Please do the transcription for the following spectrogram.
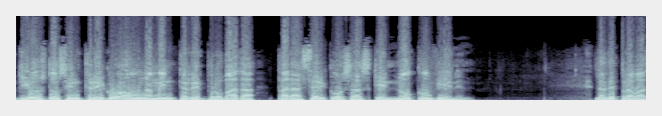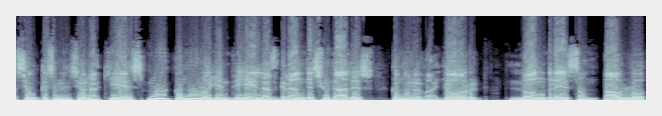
Dios los entregó a una mente reprobada para hacer cosas que no convienen. La depravación que se menciona aquí es muy común hoy en día en las grandes ciudades como Nueva York, Londres, São Paulo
